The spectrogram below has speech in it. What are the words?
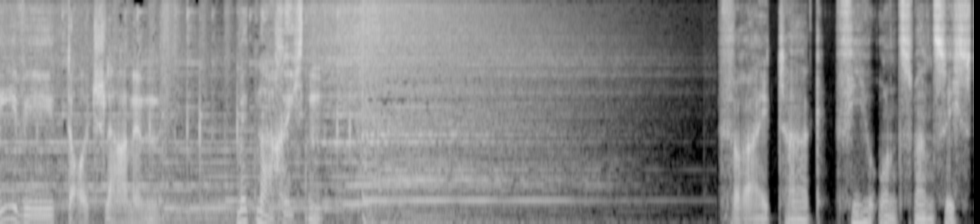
DW Deutsch lernen mit Nachrichten. Freitag, 24.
